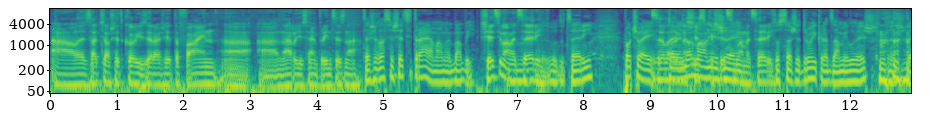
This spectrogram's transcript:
Ale zatiaľ všetko vyzerá, že je to fajn a, a narodí sa mi princezna. Takže vlastne všetci traja máme baby. Všetci máme céry. Budú céry. Počúvaj, Celá to je normálne, šestka, že máme céry. to sa, že druhýkrát zamiluješ, to je, že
